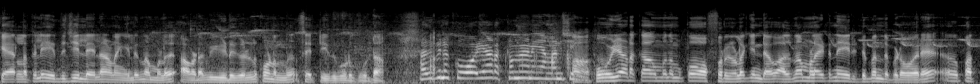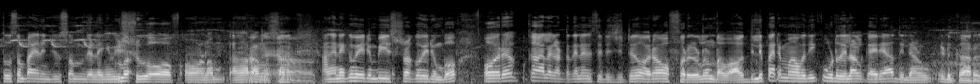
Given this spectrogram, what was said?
കേരളത്തിലെ ഏത് ജില്ലയിലാണെങ്കിലും നമ്മൾ അവിടെ വീടുകളിൽ കൊണ്ടുവന്ന് സെറ്റ് ചെയ്ത് കൊടുക്കും കേട്ടോ അത് പിന്നെ കോഴി അടക്കം ആ കോഴി അടക്കാവുമ്പോൾ നമുക്ക് ഓഫറുകളൊക്കെ ഉണ്ടാവും അത് നമ്മളായിട്ട് നേരിട്ട് ബന്ധപ്പെടും. ഓരോ പത്ത് ദിവസം പതിനഞ്ച് ദിവസം അല്ലെങ്കിൽ വിഷു ഓഫ് ഓണം ആ, റംസാൻ അങ്ങനെയൊക്കെ വരുമ്പോൾ ഈസ്റ്റർ ഒക്കെ വരുമ്പോൾ ഓരോ കാലഘട്ടത്തിനനുസരിച്ചിട്ട് ഓരോ ഓഫറുകൾ ഉണ്ടാവും അതിൽ പരമാവധി കൂടുതൽ ആൾക്കാർ അതിലാണ് എടുക്കാറ്.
